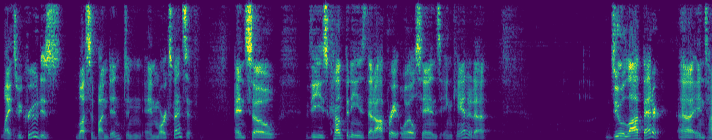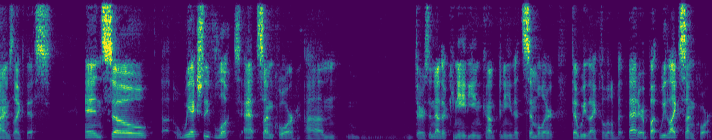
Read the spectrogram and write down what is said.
light sweet crude is less abundant and, and more expensive. And so these companies that operate oil sands in Canada do a lot better uh, in times like this. And so uh, we actually have looked at Suncor. Um, there's another Canadian company that's similar that we like a little bit better, but we like Suncor.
